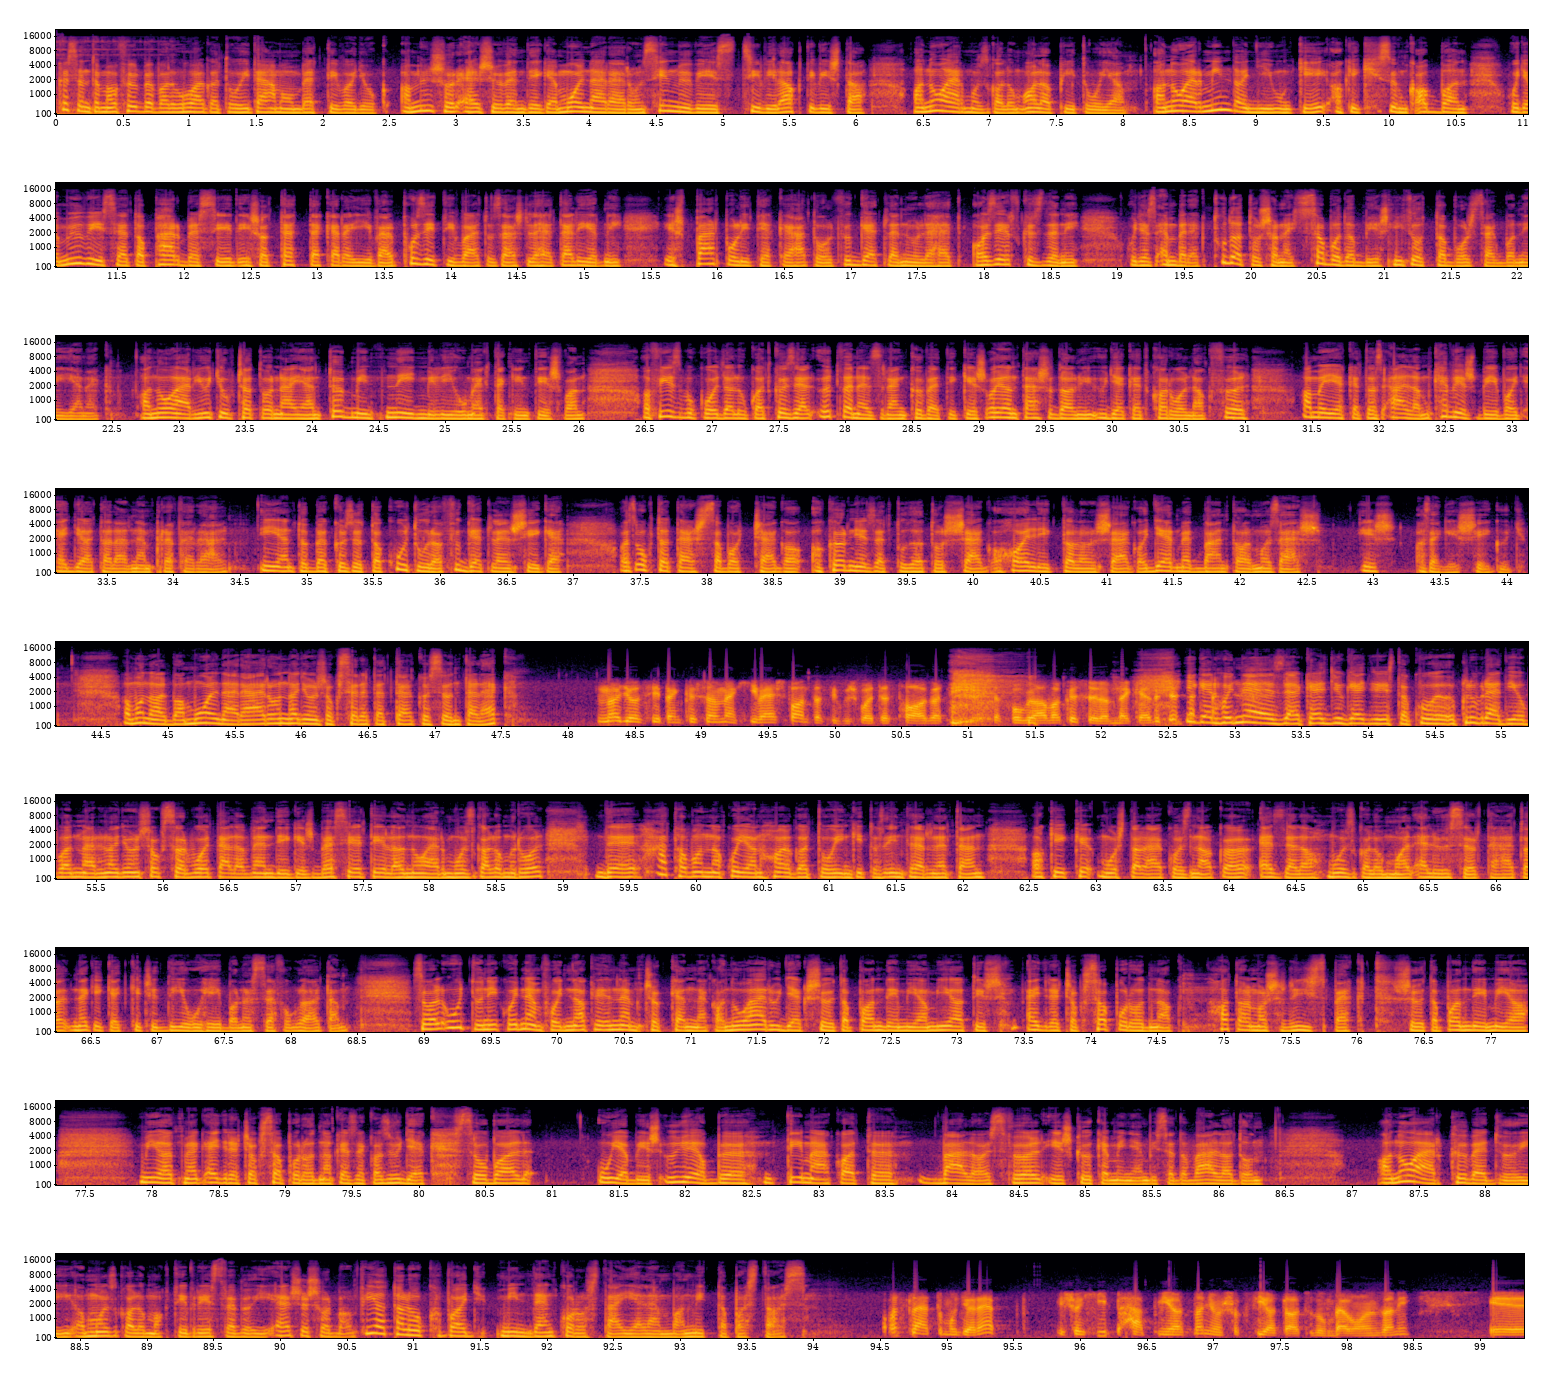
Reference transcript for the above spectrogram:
Köszöntöm a fölbevaló hallgatóit, Ámon Betti vagyok. A műsor első vendége Molnár Áron színművész, civil aktivista, a Noár mozgalom alapítója. A Noár mindannyiunké, akik hiszünk abban, hogy a művészet a párbeszéd és a tettek erejével pozitív változást lehet elérni, és párpolitikától függetlenül lehet azért küzdeni, hogy az emberek tudatosan egy szabadabb és nyitottabb országban éljenek. A Noár YouTube csatornáján több mint 4 millió megtekintés van. A Facebook oldalukat közel 50 ezeren követik, és olyan társadalmi ügyeket karolnak föl, amelyeket az állam kevésbé vagy egyáltalán nem preferál. Ilyen többek között a kultúra függetlensége, az oktatás szabadsága, a környezettudatosság, a hajléktalanság, a gyermekbántalmazás és az egészségügy. A vonalban Molnár Áron, nagyon sok szeretettel köszöntelek. Nagyon szépen köszönöm a meghívást, fantasztikus volt ezt hallgatni összefoglalva, köszönöm neked. Igen, hogy ne ezzel kezdjük, egyrészt a Klubrádióban már nagyon sokszor voltál a vendég és beszéltél a Noir mozgalomról, de hát ha vannak olyan hallgatóink itt az interneten, akik most találkoznak ezzel a mozgalommal először, tehát nekik egy kicsit dióhéjban összefoglaltam. Szóval úgy tűnik, hogy nem fogynak, nem csökkennek a Noir ügyek, sőt a pandémia miatt is egyre csak szaporodnak. Hatalmas respekt, sőt a pandémia miatt meg egyre csak szaporodnak ezek az ügyek. Szóval újabb és újabb témákat vállalsz föl, és kőkeményen viszed a válladon. A Noár követői, a mozgalom aktív résztvevői elsősorban fiatalok, vagy minden korosztály jelen van? Mit tapasztalsz? Azt látom, hogy a rap és a hip-hop miatt nagyon sok fiatal tudunk bevonzani,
